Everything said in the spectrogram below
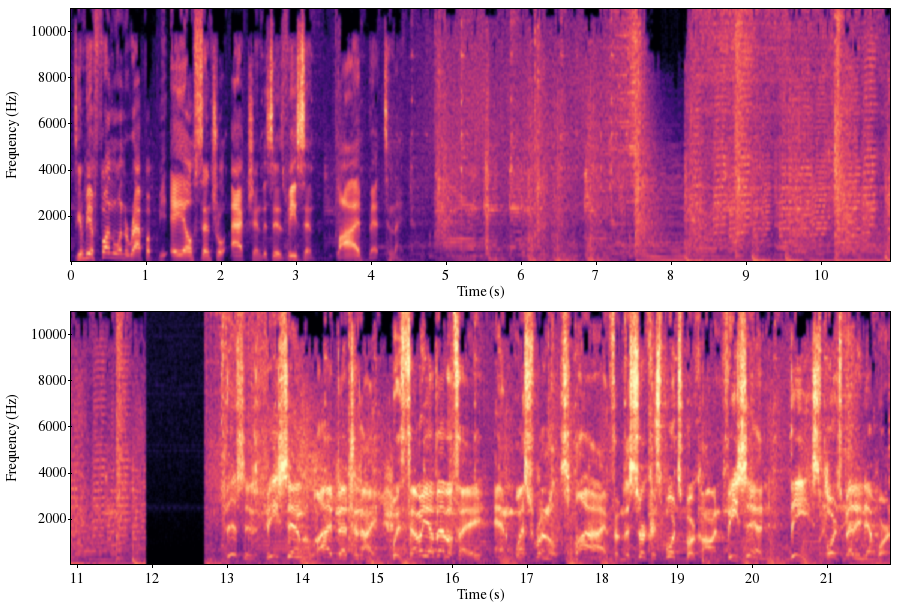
it's going to be a fun one to wrap up the AL Central action. This is VSIN live bet tonight. This is VSIN Live Bet Tonight with Femi Abebefe and Wes Reynolds live from the Circa Sportsbook on VSIN, the sports betting network.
